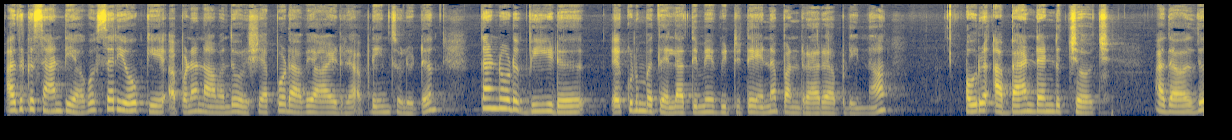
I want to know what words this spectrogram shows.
அதுக்கு சாண்டியாகோ சரி ஓகே அப்போனா நான் வந்து ஒரு ஷெப்பர்டாகவே ஆயிடுறேன் அப்படின்னு சொல்லிட்டு தன்னோட வீடு குடும்பத்தை எல்லாத்தையுமே விட்டுட்டு என்ன பண்ணுறாரு அப்படின்னா ஒரு அபேண்டன்டு சர்ச் அதாவது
